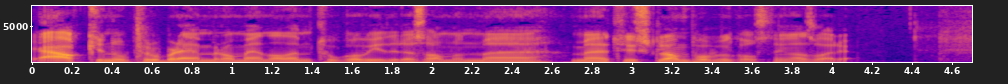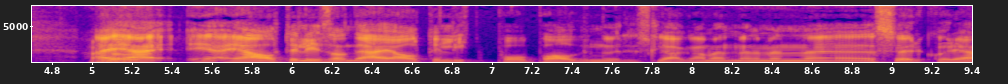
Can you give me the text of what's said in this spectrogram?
jeg har ikke noen problemer om en av dem to går videre sammen med, med Tyskland, på bekostning av Sverige. Jeg, jeg, jeg er alltid litt sånn, Det har jeg alltid litt på på alle de nordiske lagene, men, men, men eh, Sør-Korea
